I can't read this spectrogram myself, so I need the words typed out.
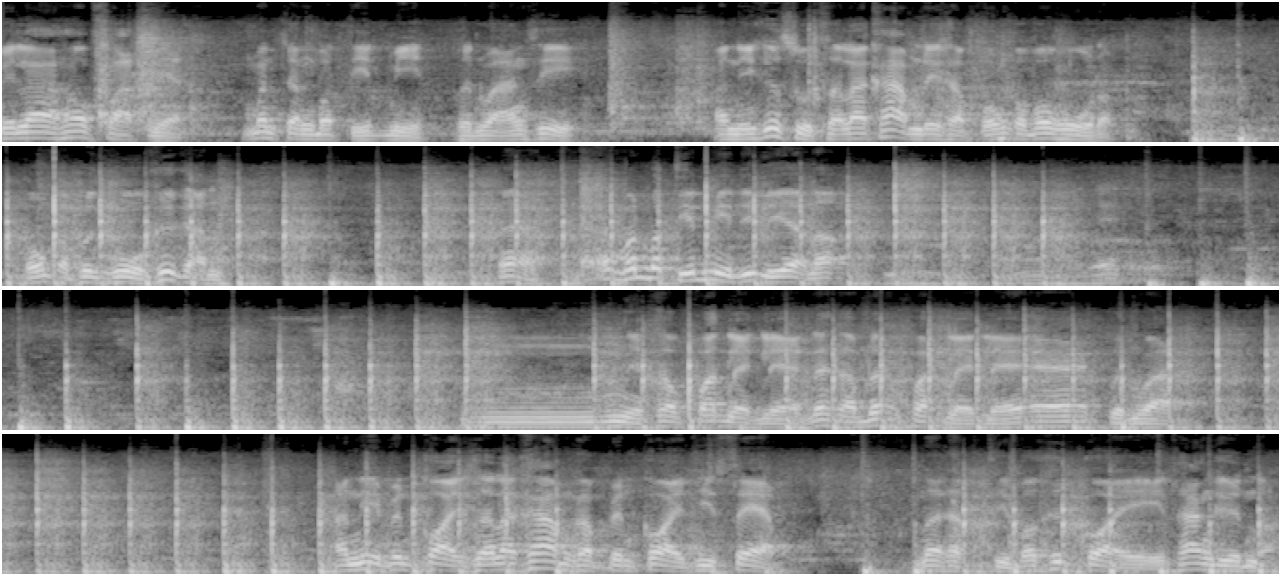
วลาเฮาฝักเนี่ย มันจังบ่ติดมีดเพิ่นวาจั่งสิอันนี้คือสูตรสารคามเลยครับ ผมก็บ่ฮู้ดอกผมก็เพิ่งฮู้คือกันนะมันบ่ติดมีดอีหลีอะเนาะเอาเลยอืมเนี่ยครับฟักแหลกๆนะครับแล้วฟักแหลกๆเพิ่นว่าอันนี้เป็นก้อยสารคามครับเป็นก้อยที่แซ่บนะครับสิบ่คือก้อยทางอื่นหรอ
